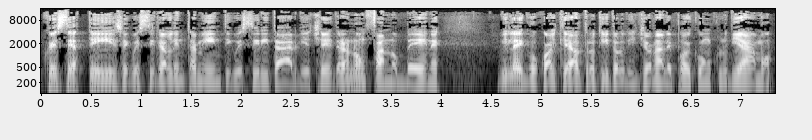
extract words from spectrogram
queste attese, questi rallentamenti, questi ritardi, eccetera, non fanno bene. Vi leggo qualche altro titolo di giornale, poi concludiamo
